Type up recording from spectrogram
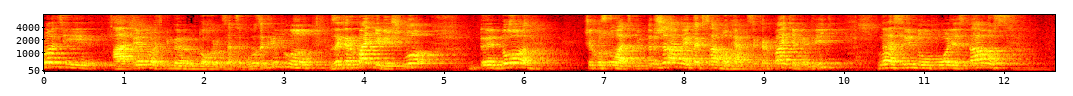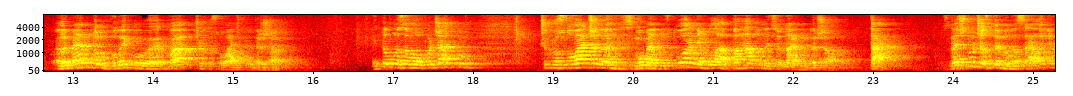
році, а Тріанорським мирним договором все це було закріплено, Закарпаття війшло е, до Чехословацької держави, і так само герб Закарпаття, Медвідь на срібному полі став елементом великого герба Чехословацької держави. І тому з самого початку Чехословаччина з моменту створення була багатонаціональною державою. Так, значну частину населення,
